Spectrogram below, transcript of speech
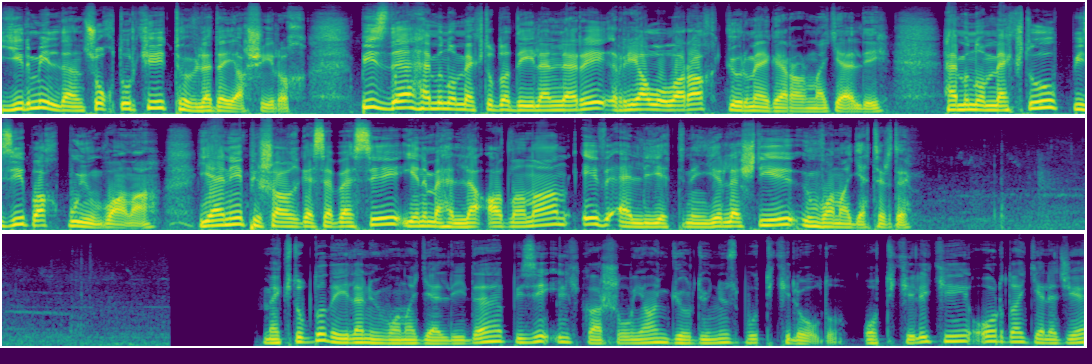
20 ildən çoxdur ki, tövlədə yaşayırıq. Biz də həmin o məktubda deyilənləri real olaraq görmək qərarına gəldik. Həmin o məktub bizi bax bu ünvana, yəni Pirşağı qəsəbəsi Yeni Məhəllə adlanan ev 57-nin yerləşdiyi ünvana gətirdi. Məktubda deyilən ünvana gəldikdə bizi ilk qarşılayan gördüyünüz bu tikili oldu. O tikili ki, orada gələcəyə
